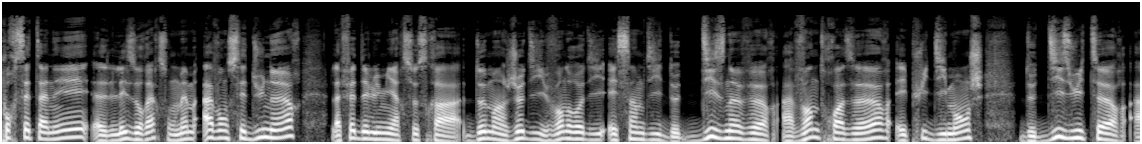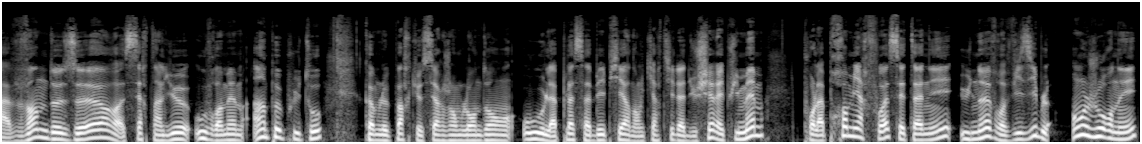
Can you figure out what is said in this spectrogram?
Pour cette année, euh, les horaires sont même avancés d'une heure. La fête des Lumières, ce sera demain, jeudi, vendredi et samedi de 19h à 23h et puis dimanche de 18h à 22h. Certains lieux ouvrent même un peu plus tôt, comme le parc Sergent Blandan ou la place Abbé Pierre dans le quartier La Duchère. Et puis même, pour la première fois cette année, une œuvre visible en journée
